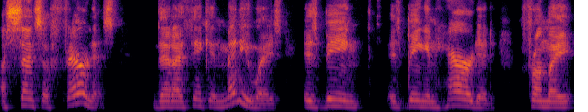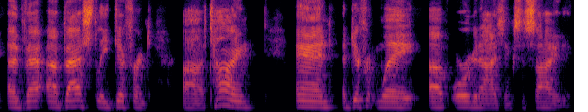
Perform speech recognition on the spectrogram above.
a sense of fairness that I think in many ways is being is being inherited from a, a, va a vastly different uh, time and a different way of organizing society.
